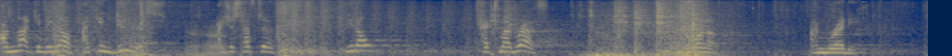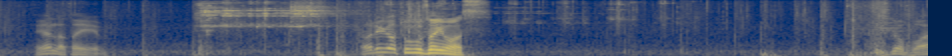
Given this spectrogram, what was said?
I'm not giving up. I can do this. I just have to, you know, catch my breath. Come on up. I'm ready. يلا طيب اريغاتو زايماس جو بوا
